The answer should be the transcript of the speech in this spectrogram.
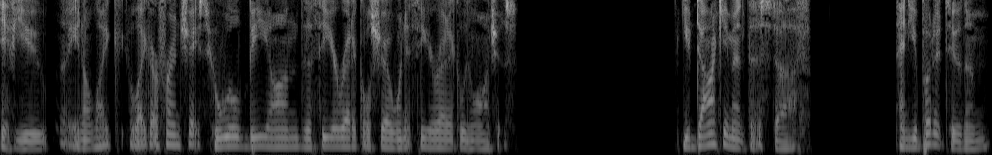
if you, you know, like, like our friend Chase, who will be on the theoretical show when it theoretically launches, you document this stuff and you put it to them.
